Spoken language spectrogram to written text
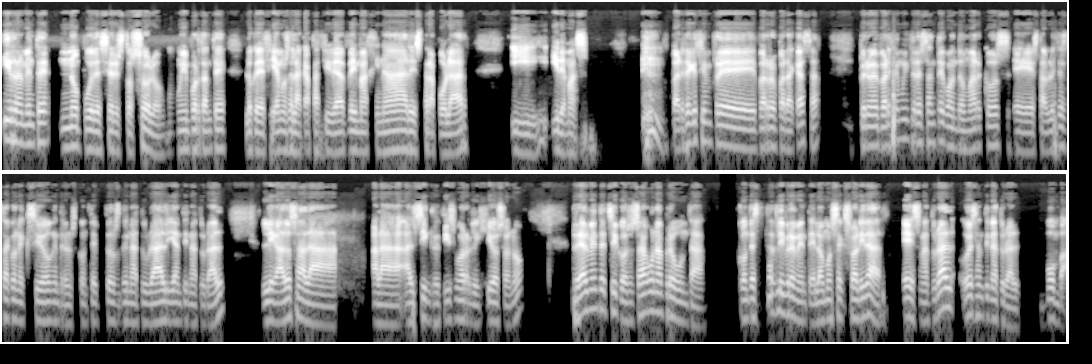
Y realmente no puede ser esto solo. Muy importante lo que decíamos de la capacidad de imaginar, extrapolar y, y demás. parece que siempre barro para casa, pero me parece muy interesante cuando Marcos eh, establece esta conexión entre los conceptos de natural y antinatural ligados a la, al sincretismo religioso, ¿no? Realmente, chicos, os hago una pregunta. Contestad libremente, ¿la homosexualidad es natural o es antinatural? Bomba.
